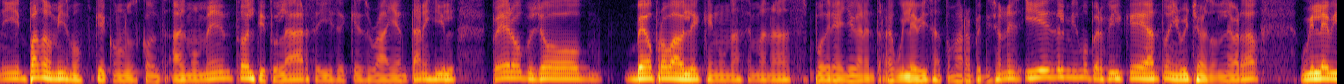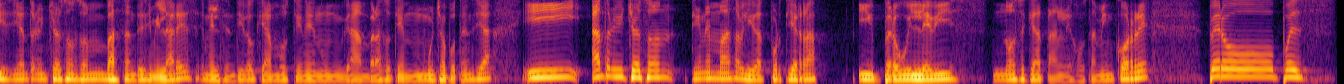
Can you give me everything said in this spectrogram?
y pasa lo mismo que con los Colts. Al momento el titular se dice que es Ryan Tannehill, pero pues yo veo probable que en unas semanas podría llegar a entrar Will Levis a tomar repeticiones y es del mismo perfil que Anthony Richardson. La verdad, Will Levis y Anthony Richardson son bastante similares en el sentido que ambos tienen un gran brazo, tienen mucha potencia y Anthony Richardson tiene más habilidad por tierra, y, pero Will Levis no se queda tan lejos, también corre, pero pues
